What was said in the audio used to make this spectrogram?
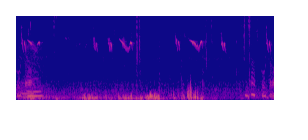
スポーツだろ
